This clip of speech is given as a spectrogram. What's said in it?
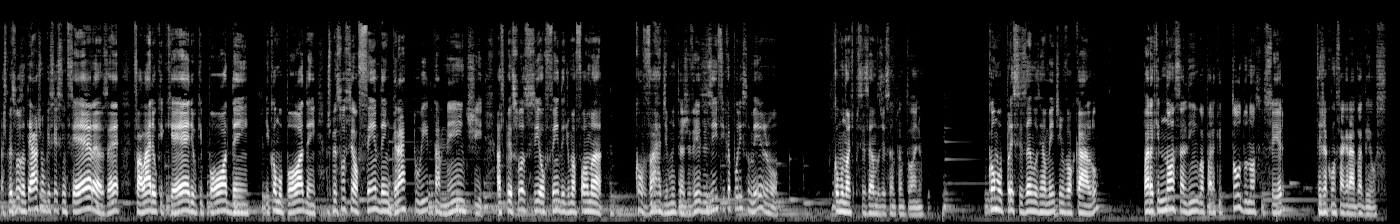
As pessoas até acham que ser sinceras é falar o que querem, o que podem e como podem. As pessoas se ofendem gratuitamente. As pessoas se ofendem de uma forma covarde muitas vezes e fica por isso mesmo. Como nós precisamos de Santo Antônio. Como precisamos realmente invocá-lo para que nossa língua, para que todo o nosso ser seja consagrado a Deus.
